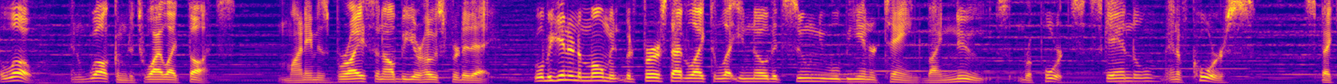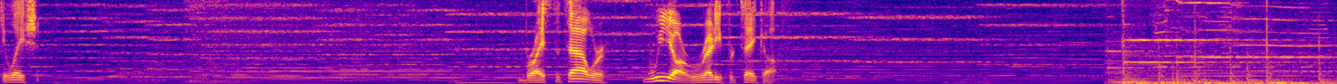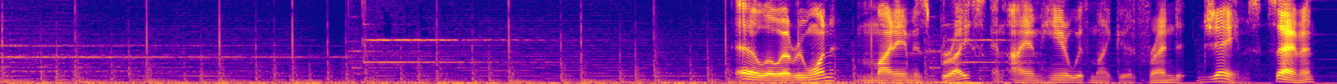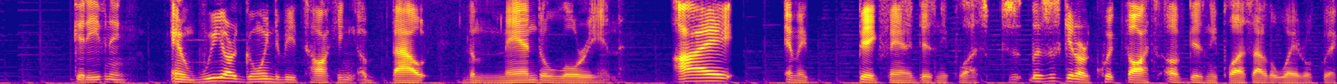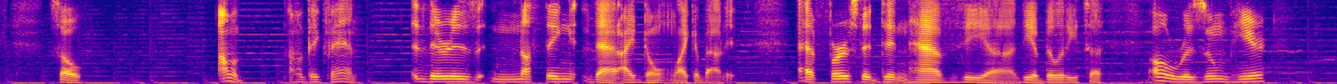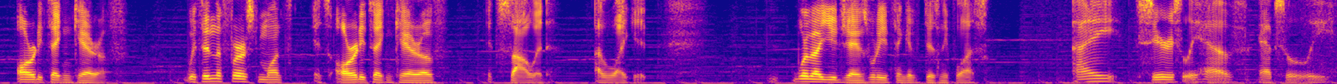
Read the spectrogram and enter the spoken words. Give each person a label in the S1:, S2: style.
S1: Hello, and welcome to Twilight Thoughts. My name is Brice, and I'll be your host for today. We'll begin in a moment, but first I'd like to let you know that soon you will be entertained by news, reports, scandal, and of course, speculation. Brice the Tower, we are ready for takeoff. Hello, everyone. My name is Brice, and I am here with my good friend James. Say, man.
S2: Good evening.
S1: And we are going to be talking about The Mandalorian. I am a big fan of Disney Plus. Just, let's just get our quick thoughts of Disney Plus out of the way real quick. So, I'm a I'm a big fan. There is nothing that I don't like about it. At first, it didn't have the uh, the ability to, oh, resume here. Already taken care of. Within the first month, it's already taken care of. It's solid. I like it. What about you, James? What do you think of Disney Plus?
S2: I seriously have absolutely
